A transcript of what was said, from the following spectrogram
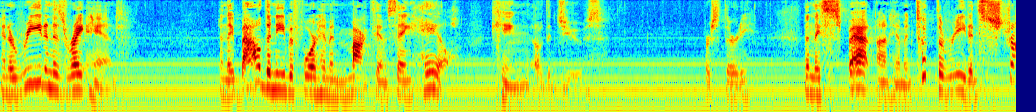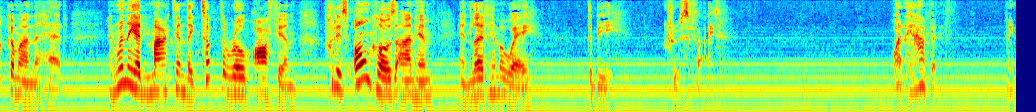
and a reed in his right hand. And they bowed the knee before him and mocked him, saying, Hail, King of the Jews. Verse 30. Then they spat on him and took the reed and struck him on the head. And when they had mocked him, they took the robe off him, put his own clothes on him, and led him away to be crucified. What happened? I mean,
